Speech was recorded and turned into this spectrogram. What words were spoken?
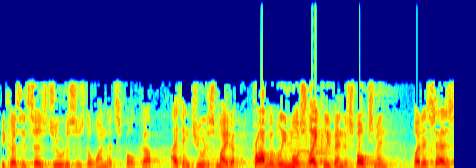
because it says Judas is the one that spoke up. I think Judas might have probably most likely been the spokesman, but it says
